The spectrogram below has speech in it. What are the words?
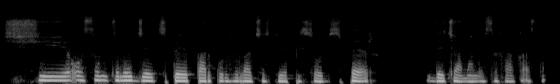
și o să înțelegeți pe parcursul acestui episod, sper, de ce am ales să fac asta.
